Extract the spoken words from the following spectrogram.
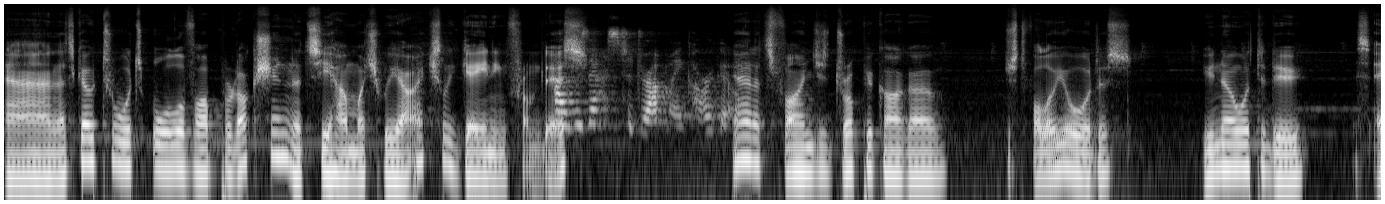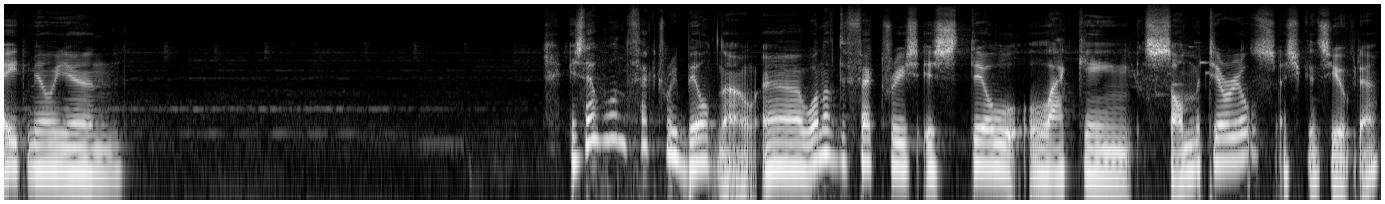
And let's go towards all of our production. Let's see how much we are actually gaining from I this. was asked to drop my cargo. Yeah, that's fine. Just drop your cargo. Just follow your orders. You know what to do. It's 8 million. Is that one factory built now? Uh, one of the factories is still lacking some materials, as you can see over there.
